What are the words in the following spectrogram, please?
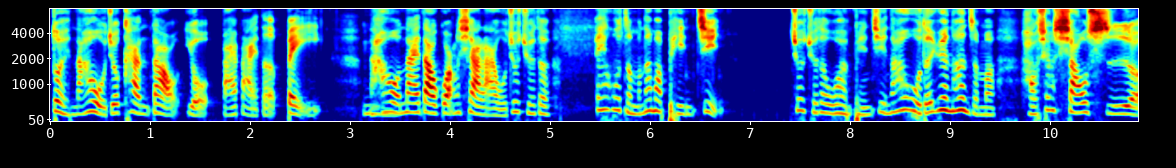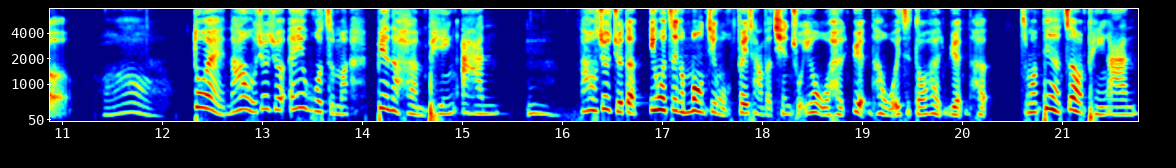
对，然后我就看到有白白的背影，然后那一道光下来，我就觉得，哎，我怎么那么平静？就觉得我很平静，然后我的怨恨怎么好像消失了？哦，对，然后我就觉得，哎，我怎么变得很平安？嗯，然后我就觉得，因为这个梦境我非常的清楚，因为我很怨恨，我一直都很怨恨，怎么变得这么平安？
